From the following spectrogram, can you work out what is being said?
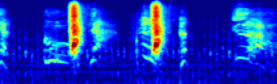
呀哦呀呀呀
